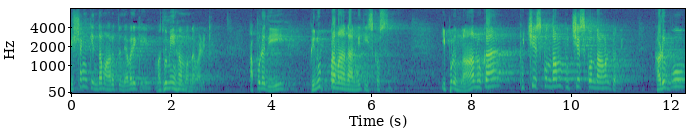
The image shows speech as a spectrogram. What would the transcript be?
విషం కింద మారుతుంది ఎవరికి? మధుమేహం ఉన్నవాడికి. అప్పుడు అది పెను ప్రమాదాన్ని తీసుకొస్తుంది. ఇప్పుడు నాలుక పుచ్చేసుకుందాం పుచ్చేసుకుందాం అంటుంది. కడుపు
